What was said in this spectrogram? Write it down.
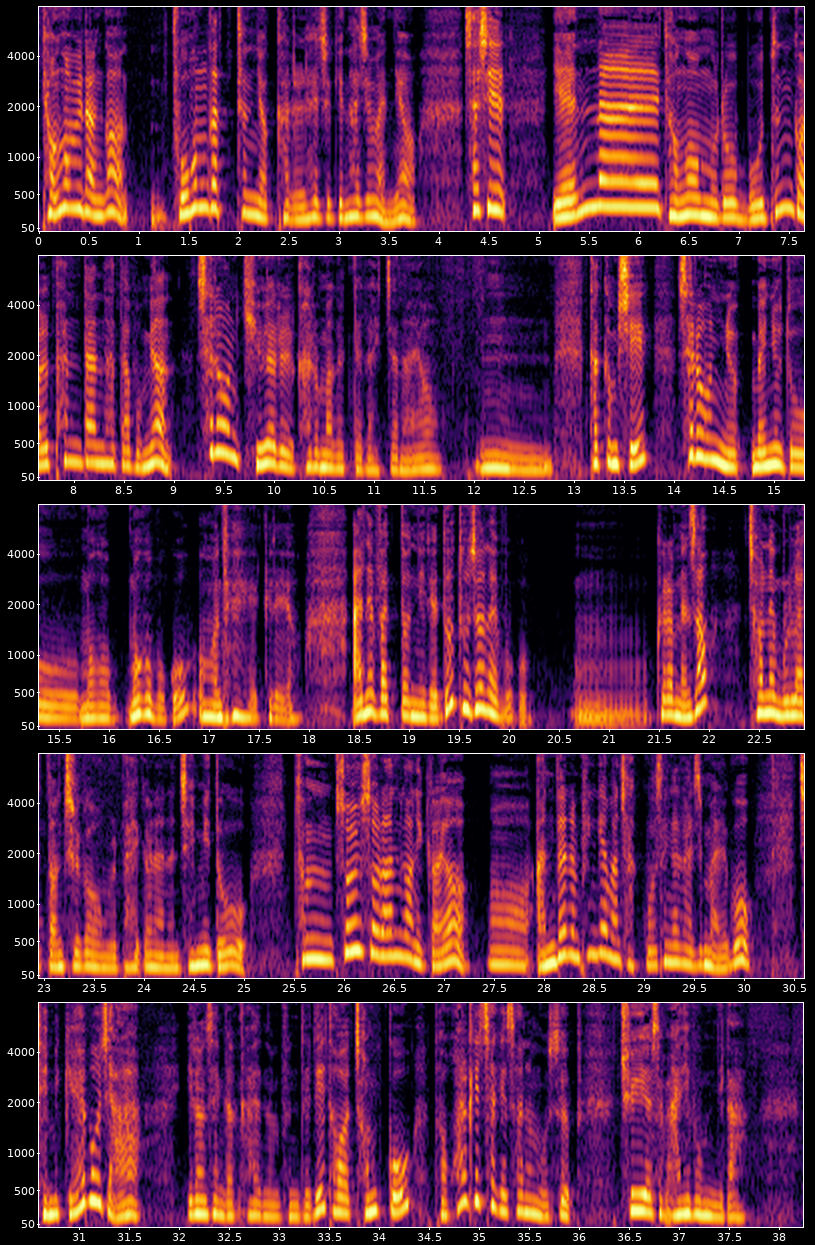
경험이란 건 보험 같은 역할을 해주긴 하지만요. 사실 옛날 경험으로 모든 걸 판단하다 보면 새로운 기회를 가로막을 때가 있잖아요. 음, 가끔씩 새로운 유, 메뉴도 먹어, 먹어보고, 어, 네, 그래요. 안 해봤던 일에도 도전해보고, 어, 그러면서 전에 몰랐던 즐거움을 발견하는 재미도 참 쏠쏠한 거니까요. 어, 안 되는 핑계만 자꾸 생각하지 말고 재밌게 해보자. 이런 생각하는 분들이 더 젊고 더 활기차게 사는 모습 주위에서 많이 봅니다.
